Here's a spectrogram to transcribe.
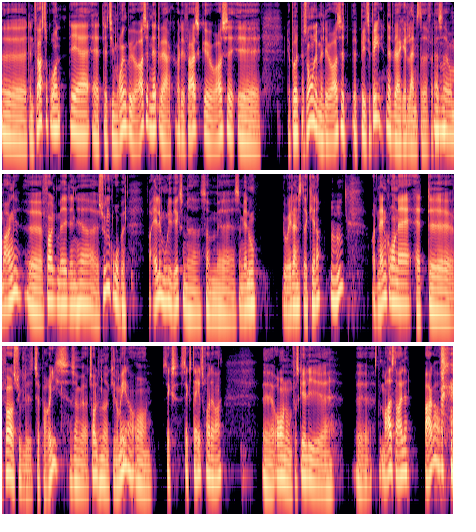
Øh, den første grund, det er, at øh, Team Rynkeby er også et netværk, og det er faktisk jo også, øh, det er både et personligt, men det er jo også et B2B-netværk et eller andet sted, for der sidder jo mange øh, folk med i den her øh, cykelgruppe fra alle mulige virksomheder, som, øh, som jeg nu jo et eller andet sted kender. Mm-hmm. Og den anden grund er, at øh, for at cykle til Paris, som er 1200 km over en 6, 6 dage, tror jeg det var, øh, over nogle forskellige øh, øh, meget stejle bakker også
